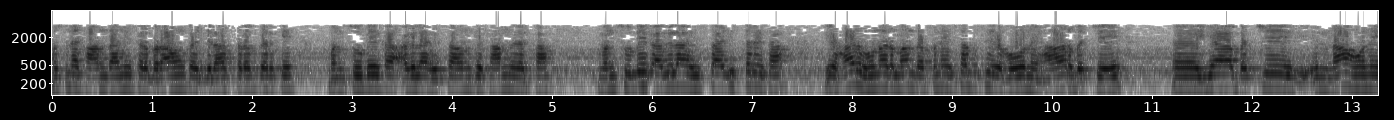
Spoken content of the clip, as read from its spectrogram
اس نے خاندانی سربراہوں کا اجلاس طلب کر کے منصوبے کا اگلا حصہ ان کے سامنے رکھا۔ منصوبے کا اگلا حصہ اس طرح تھا کہ ہر ہنر مند اپنے سب سے ہو نہار بچے یا بچے نہ ہونے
